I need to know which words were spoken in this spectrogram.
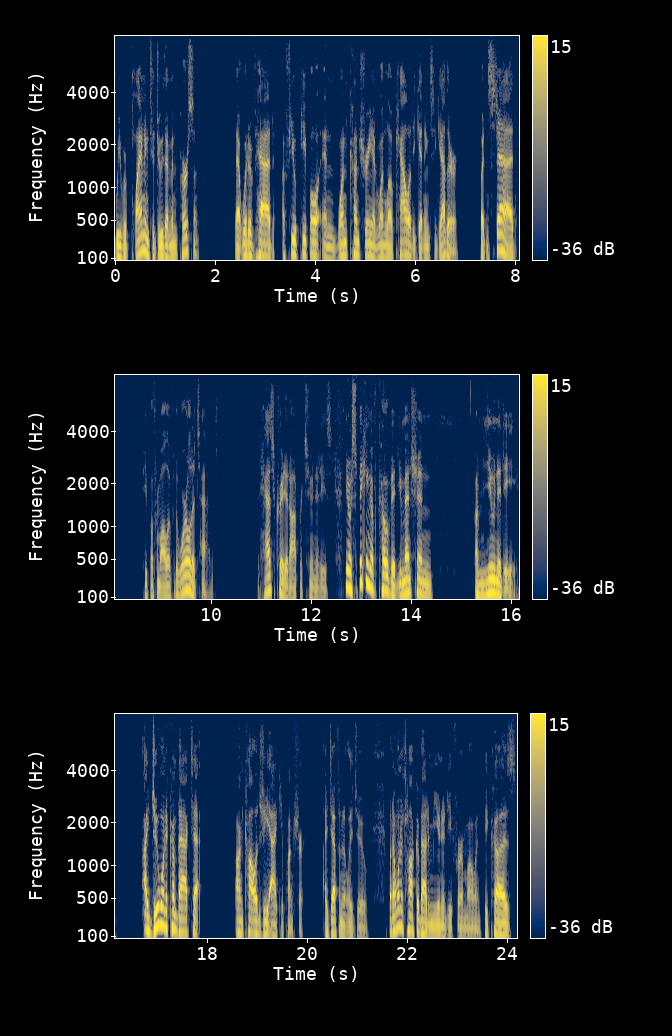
We were planning to do them in person. That would have had a few people in one country and one locality getting together, but instead, people from all over the world attend. It has created opportunities. You know, speaking of COVID, you mentioned immunity. I do want to come back to oncology acupuncture. I definitely do. But I want to talk about immunity for a moment because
